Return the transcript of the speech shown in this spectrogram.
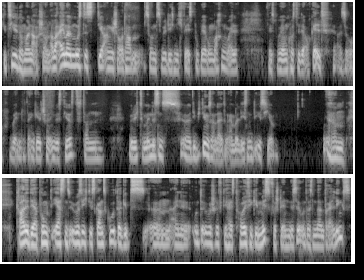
gezielt nochmal nachschauen. Aber einmal musst du es dir angeschaut haben, sonst würde ich nicht Facebook-Werbung machen, weil Facebook-Werbung kostet ja auch Geld. Also wenn du dein Geld schon investierst, dann würde ich zumindest äh, die Bedienungsanleitung einmal lesen und die ist hier. Ähm, gerade der Punkt erstens Übersicht ist ganz gut. Da gibt es ähm, eine Unterüberschrift, die heißt häufige Missverständnisse und das sind dann drei Links.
